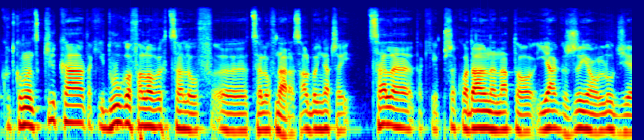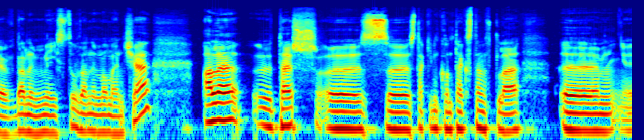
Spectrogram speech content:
Krótko mówiąc, kilka takich długofalowych celów, celów naraz, albo inaczej, cele takie przekładalne na to, jak żyją ludzie w danym miejscu, w danym momencie, ale też z, z takim kontekstem w tle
